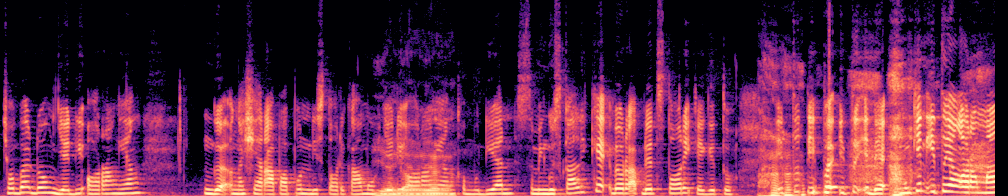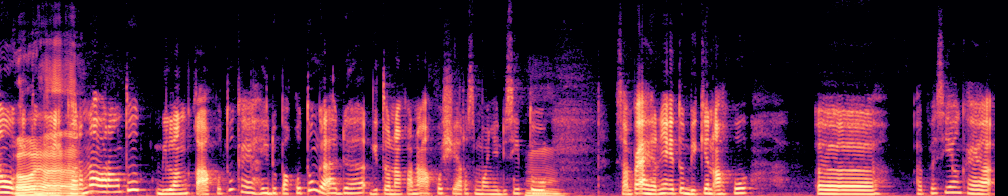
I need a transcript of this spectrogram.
coba dong jadi orang yang nggak nge-share apa pun di story kamu Iya, jadi iya, orang iya, yang iya. kemudian seminggu sekali kayak baru update story kayak gitu itu tipe itu ide mungkin itu yang orang mau gitu Oh, Gi. iya. karena orang tuh bilang ke aku tuh kayak hidup aku tuh nggak ada gitu nah karena aku share semuanya di situ Hmm. sampai akhirnya itu bikin aku eh apa sih yang kayak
